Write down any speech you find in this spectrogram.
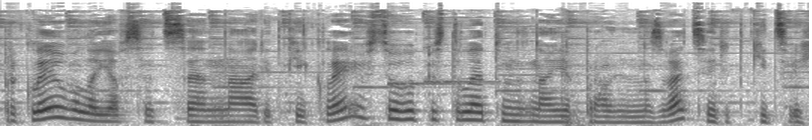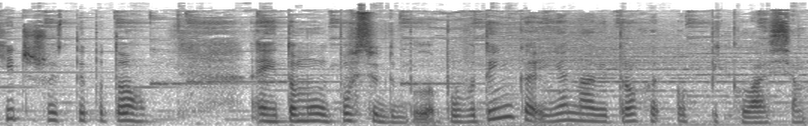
Приклеювала я все це на рідкий клей з цього пістолету, не знаю, як правильно називається, рідкі цвяхи чи щось типу того. І тому повсюди була повутинка, і я навіть трохи обпіклася.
